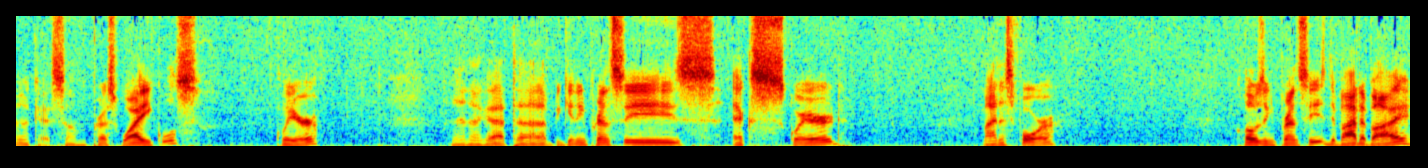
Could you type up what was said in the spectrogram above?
Okay, so I'm press Y equals, clear. And I got uh, beginning parentheses x squared minus 4 closing parentheses divided by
